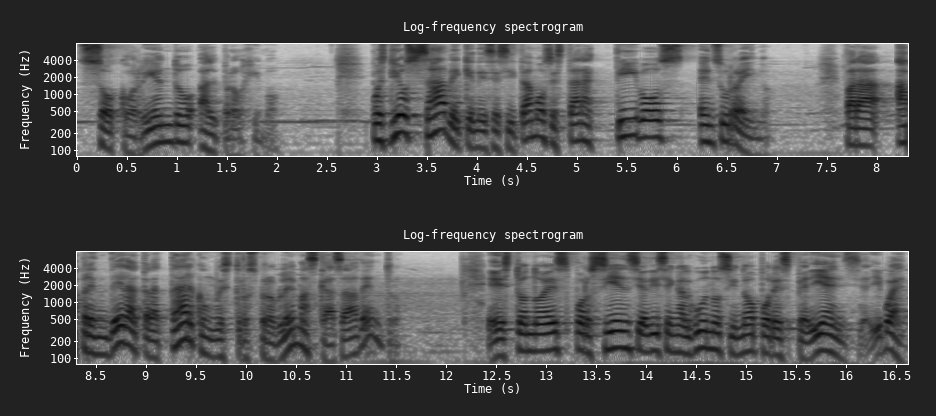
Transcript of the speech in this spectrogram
socorriendo al prójimo. Pues Dios sabe que necesitamos estar activos en su reino para aprender a tratar con nuestros problemas casa adentro. Esto no es por ciencia, dicen algunos, sino por experiencia. Y bueno,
